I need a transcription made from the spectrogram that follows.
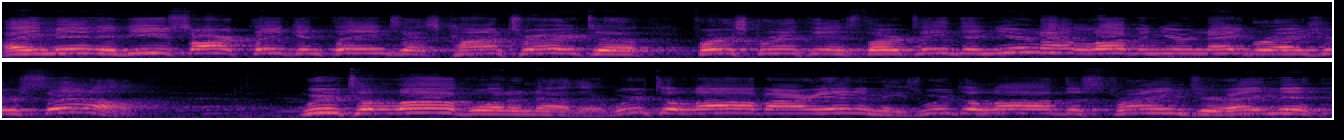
Amen. If you start thinking things that's contrary to 1 Corinthians 13, then you're not loving your neighbor as yourself. We're to love one another. We're to love our enemies. We're to love the stranger. Amen.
